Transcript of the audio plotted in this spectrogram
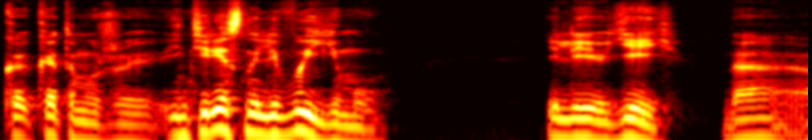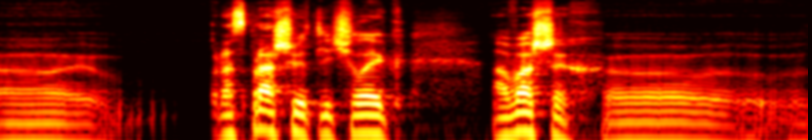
к, к этому же, интересны ли вы ему или ей? Да? А, расспрашивает ли человек о ваших э,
